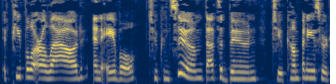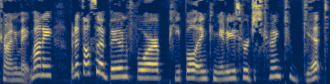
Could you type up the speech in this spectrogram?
if people are allowed and able to consume, that's a boon to companies who are trying to make money, but it's also a boon for people in communities who are just trying to get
